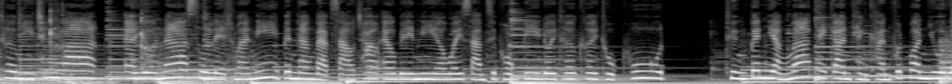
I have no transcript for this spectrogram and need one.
เธอมีชื่อว่าแอโยนาซูเลชมานี่ เป็นนางแบบสาวชาวแอลเบเนียวัย 36 ปี โดยเธอเคยถูกพูด ถึงเป็นอย่างมากในการแข่งขันฟุตบอลยูโร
